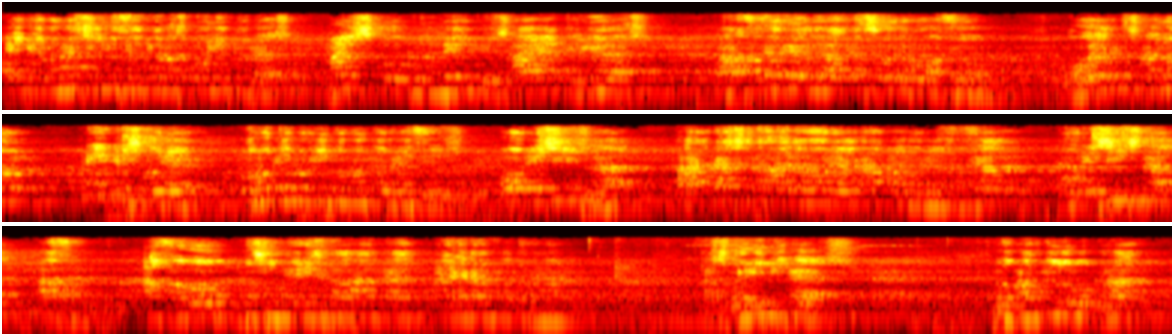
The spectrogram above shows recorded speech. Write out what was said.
e que as iniciativas políticas máis contundentes hayan tenidas para facer realidade a súa derogación. O goberno español ten que escoller último título intervencionista. O que exista para a clase traballadora e a gran maioría social, o que exista a, a favor dos intereses da banca e da gran patronal. As políticas do Partido Popular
